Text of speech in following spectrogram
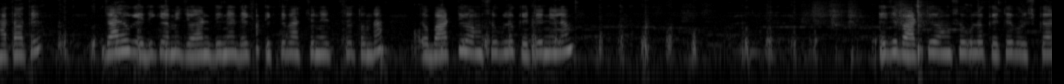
হাতাতে যাই হোক, এদিকে আমি জয়েন্ট দিনে দেখ, দেখতে পাচ্ছ নিশ্চয় তোমরা। তো বাড়তি অংশগুলো কেটে নিলাম। এই যে বাড়তি অংশগুলো কেটে পরিষ্কার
